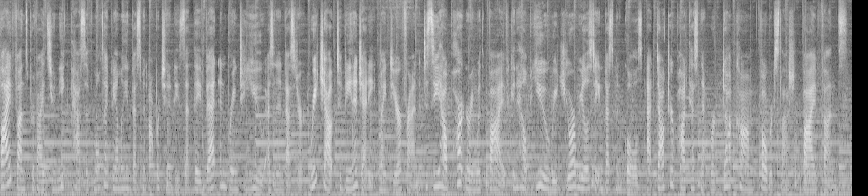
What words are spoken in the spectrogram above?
Vive Funds provides unique passive multifamily investment opportunities that they vet and bring to you as an investor. Reach out to Veena Jetti, my dear friend, to see how partnering with Vive can help you reach your real estate investment goals at drpodcastnetwork.com forward slash Vive Funds.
